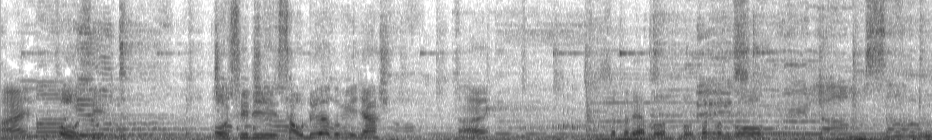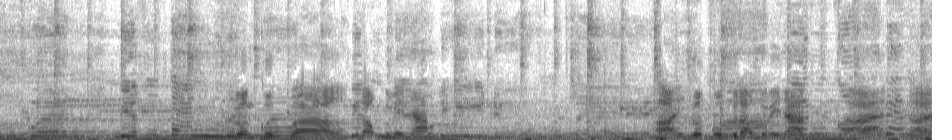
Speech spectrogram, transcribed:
Đấy, ổ xi ổ CD 6 đĩa quý vị nhá. Đấy rất là đẹp luôn nội thất vân gỗ gương cụp và tự động quý vị nhá. Đấy gương cụp tự động quý vị nhá. Đấy đây.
